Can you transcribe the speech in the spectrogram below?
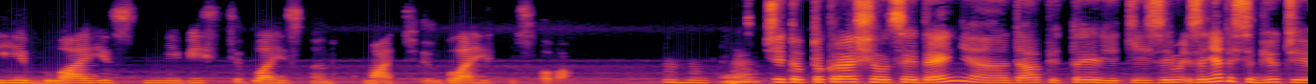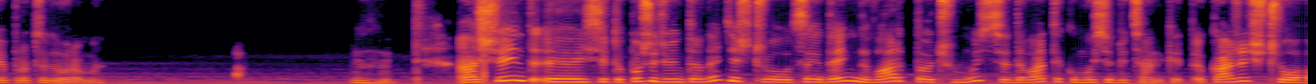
і благісні вісті, благісну інформацію, благісні слова. Угу. Чи тобто краще у цей день е, да, піти в якісь зайнятися б'юті процедурами? Угу. А ще е, пишуть в інтернеті, що у цей день не варто чомусь давати комусь обіцянки. Кажуть, що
